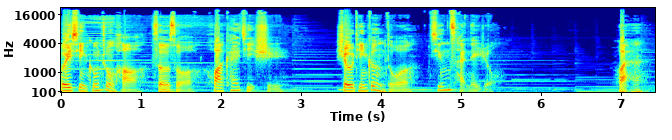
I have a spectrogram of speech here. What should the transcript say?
微信公众号搜索“花开几时”，收听更多精彩内容。晚安。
